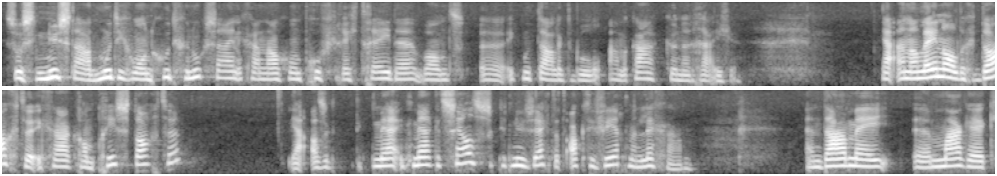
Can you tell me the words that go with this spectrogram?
Zoals hij nu staat, moet hij gewoon goed genoeg zijn. Ik ga nou gewoon proefgericht trainen, want uh, ik moet dadelijk de boel aan elkaar kunnen rijgen. Ja, en alleen al de gedachte, ik ga Grand Prix starten. Ja, als ik ik merk, ik merk het zelfs als ik het nu zeg, dat activeert mijn lichaam. En daarmee uh, maak ik,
